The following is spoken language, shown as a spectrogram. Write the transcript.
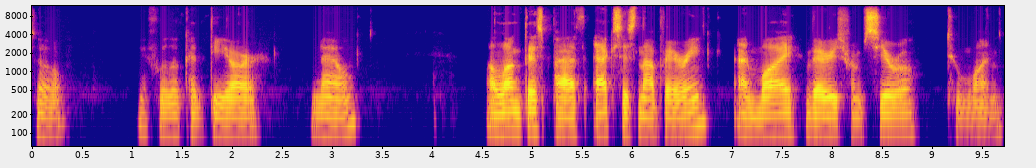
So if we look at dr now, along this path, x is not varying and y varies from 0 to 1.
